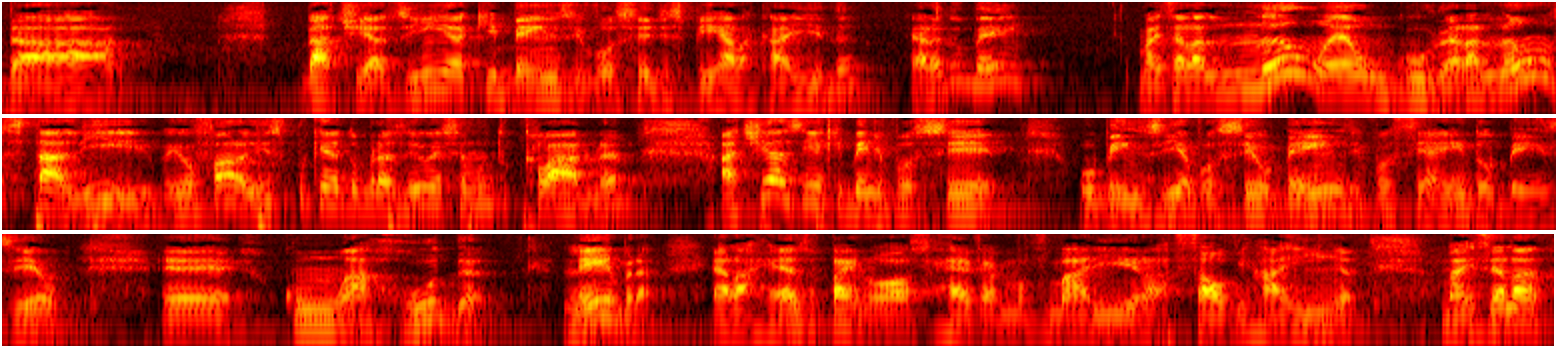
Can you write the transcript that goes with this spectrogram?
Da, da tiazinha que benze você de espinhela caída, ela é do bem. Mas ela não é um guru, ela não está ali. Eu falo isso porque no Brasil isso é muito claro, né? A tiazinha que bende você, ou benzia você, ou benze você ainda, ou benzeu, é, com a ruda, lembra? Ela reza o Pai Nosso, reza a Maria, ela salve Rainha, mas ela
